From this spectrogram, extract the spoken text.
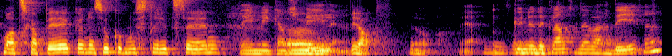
maatschappijen kunnen zoeken, moest er iets zijn. dat je mee kan Ehm, spelen. ja, ja. Ja. Kunnen de klanten dat waarderen?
